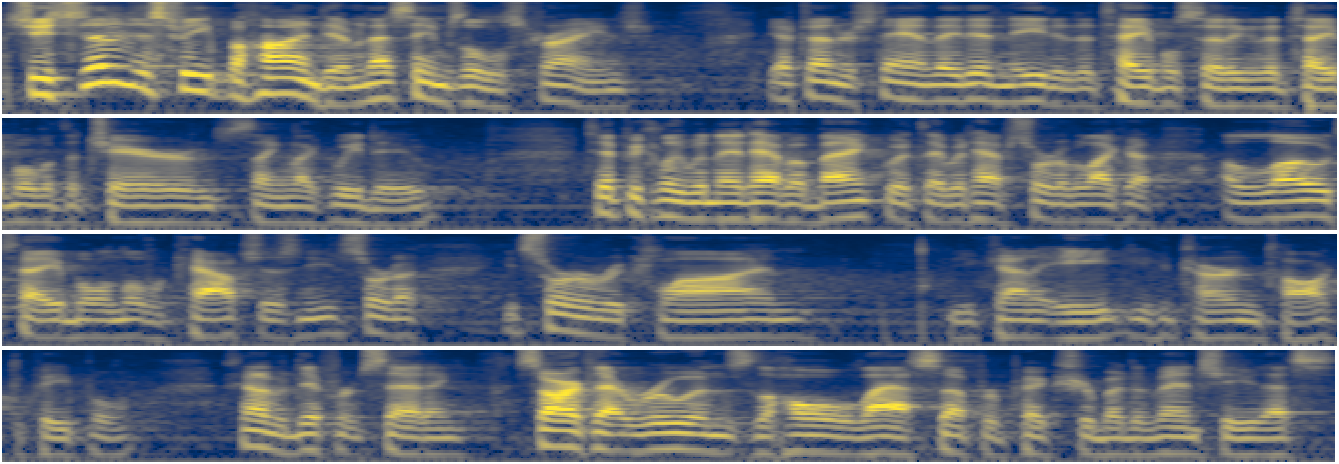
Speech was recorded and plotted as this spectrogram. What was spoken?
She stood at his feet behind him, and that seems a little strange. You have to understand they didn't eat at a table, sitting at a table with a chair and thing like we do. Typically, when they'd have a banquet, they would have sort of like a, a low table and little couches, and you'd sort of you'd sort of recline. You kind of eat. You could turn and talk to people. It's kind of a different setting. Sorry if that ruins the whole Last Supper picture, but Da Vinci, that's,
